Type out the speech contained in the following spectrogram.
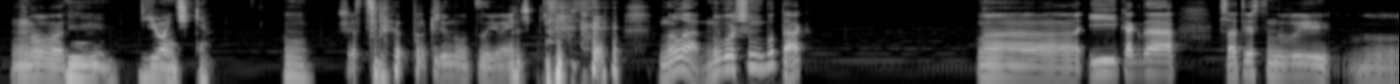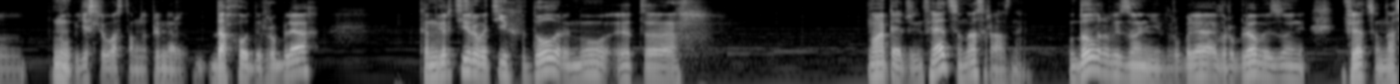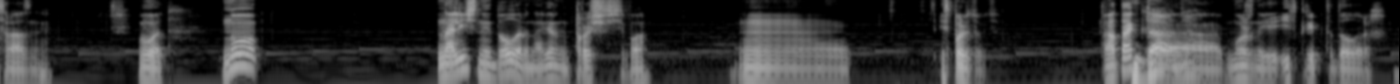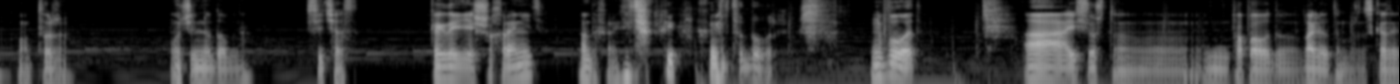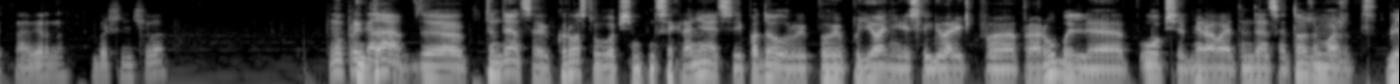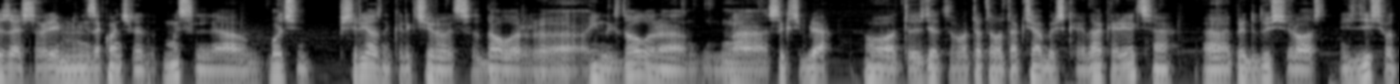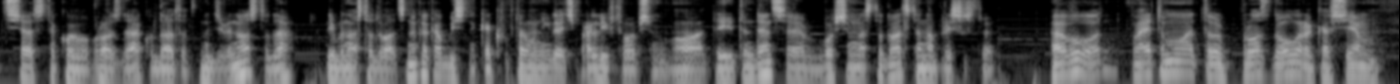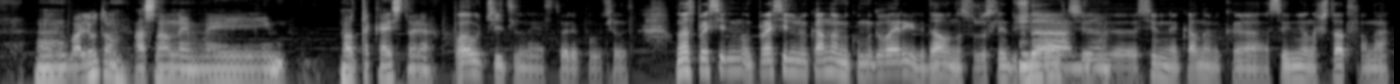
Ну вот. Юанчики. Сейчас тебя проклянут за юанчики. ну ладно, ну в общем вот так. А, и когда, соответственно, вы, ну, если у вас там, например, доходы в рублях, конвертировать их в доллары, ну, это... Ну, опять же, инфляция у нас разная. В долларовой зоне, в, рубля, в рублевой зоне инфляция у нас разная. Вот. Но наличные доллары, наверное, проще всего использовать. А так да, а, да. можно и, и в криптодолларах. Вот тоже очень удобно сейчас. Когда есть что хранить, надо хранить в криптодолларах. Вот. А еще что по поводу валюты можно сказать? Наверное, больше ничего. Ну, да, да, тенденция к росту, в общем, сохраняется и по доллару, и по, по юаню, если говорить по, про рубль. Э, общая мировая тенденция тоже может в ближайшее время, мы не закончили эту мысль, а очень серьезно корректируется доллар, э, индекс доллара э, с октября. Вот, то есть где-то вот эта вот октябрьская, да, коррекция, предыдущий рост. И здесь вот сейчас такой вопрос, да, куда тут на 90, да, либо на 120. Ну, как обычно, как в том анекдоте про лифт, в общем. Вот. И тенденция, в общем, на 120 она присутствует. А вот, поэтому это рост доллара ко всем валютам основным. И вот такая история. Поучительная история получилась. У нас про сильную, про сильную экономику мы говорили, да, у нас уже следующий да, пункт. Да. Э, сильная экономика Соединенных Штатов, она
